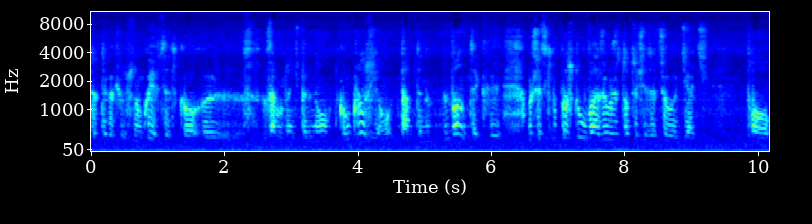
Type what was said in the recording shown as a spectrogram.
do tego się ustosunkuję, chcę tylko y, zamknąć pewną konkluzją tamten wątek. Y, Olszewski po prostu uważał, że to, co się zaczęło dziać po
